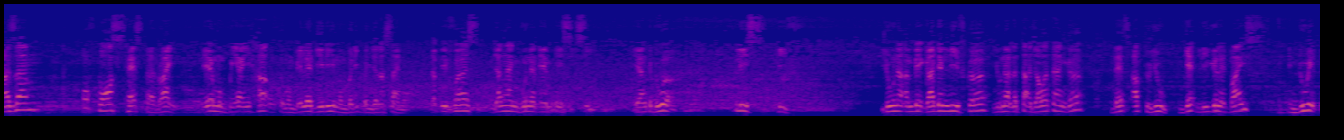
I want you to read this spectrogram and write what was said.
Azam, of course, has the right. Dia mempunyai hak untuk membela diri, memberi penjelasan. Tapi first, jangan guna MACC. Yang kedua, please leave. You nak ambil garden leave ke, you nak letak jawatan ke, that's up to you. Get legal advice and do it.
